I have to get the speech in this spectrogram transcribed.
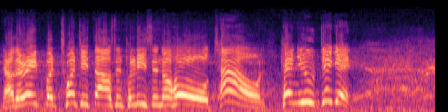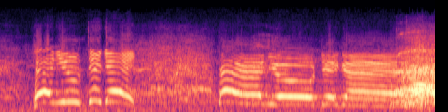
Now, there ain't but 20,000 police in the whole town. Can you dig it? Can you dig it? Can you dig it?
